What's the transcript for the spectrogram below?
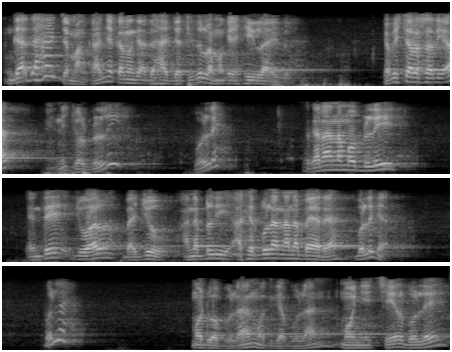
Enggak ada hajat, makanya karena enggak ada hajat itulah makanya hila itu. Tapi secara syariat, ini jual beli. Boleh. Sekarang anak mau beli, ente jual baju, anak beli, akhir bulan anak bayar ya. Boleh enggak? Boleh. Mau dua bulan, mau tiga bulan, mau nyicil boleh,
